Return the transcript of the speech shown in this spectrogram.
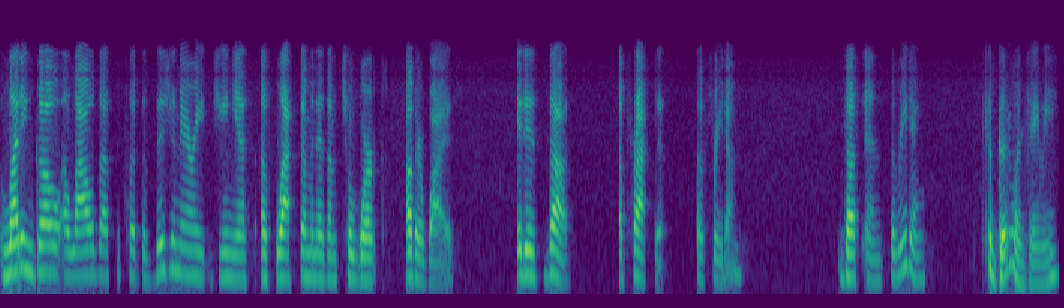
Letting go allows us to put the visionary genius of black feminism to work otherwise. It is thus a practice of freedom. Thus ends the reading. It's a good one, Jaimie.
